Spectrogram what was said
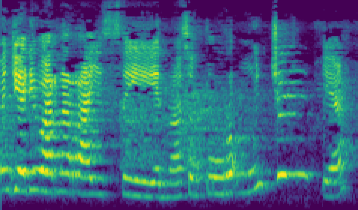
Menjadi warna raisin. Langsung kluruk muncul ya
